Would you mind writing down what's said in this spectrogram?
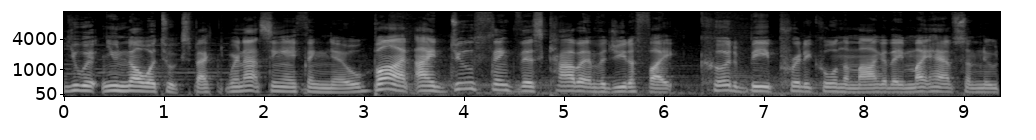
you you know what to expect. We're not seeing anything new, but I do think this Cabba and Vegeta fight could be pretty cool in the manga. They might have some new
